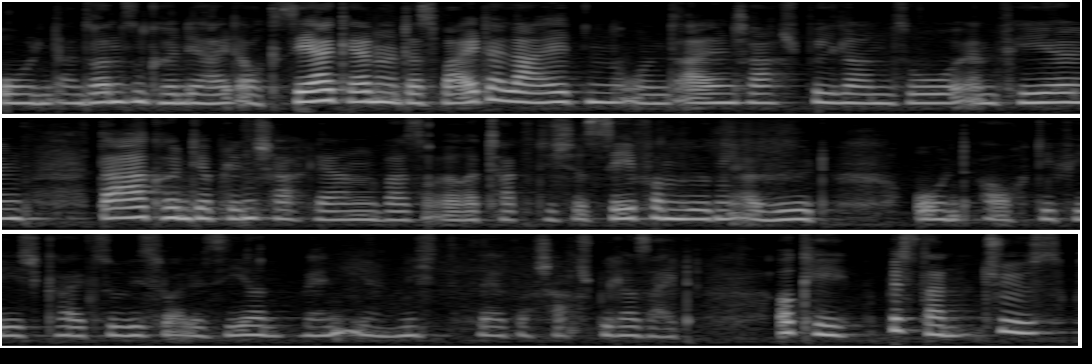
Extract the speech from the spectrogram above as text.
Und ansonsten könnt ihr halt auch sehr gerne das weiterleiten und allen Schachspielern so empfehlen. Da könnt ihr Blindschach lernen, was euer taktisches Sehvermögen erhöht und auch die Fähigkeit zu visualisieren, wenn ihr nicht selber Schachspieler seid. Okay, bis dann. Tschüss.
